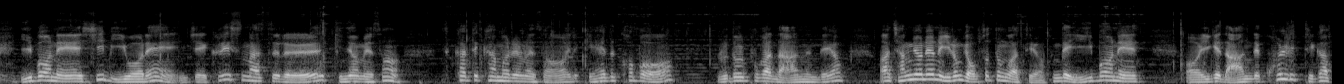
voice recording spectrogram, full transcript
이번에 12월에 이제 크리스마스를 기념해서 스카트 카메론에서 이렇게 헤드 커버 루돌프가 나왔는데요. 아, 작년에는 이런 게 없었던 것 같아요. 근데 이번에 어, 이게 나왔는데 퀄리티가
